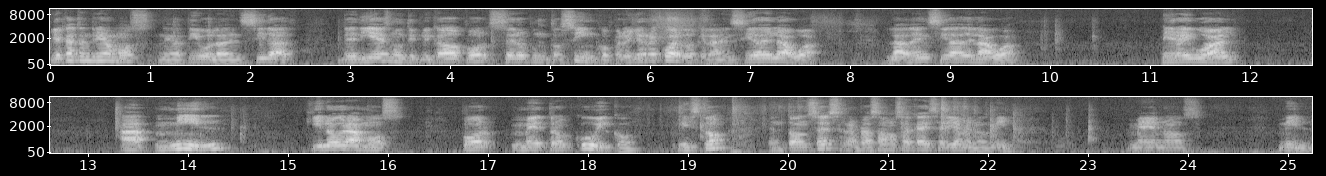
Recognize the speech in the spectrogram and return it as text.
Y acá tendríamos negativo la densidad de 10 multiplicado por 0.5. Pero yo recuerdo que la densidad del agua, la densidad del agua era igual a 1000 kilogramos por metro cúbico. ¿Listo? Entonces reemplazamos acá y sería menos 1000. Menos 1000.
